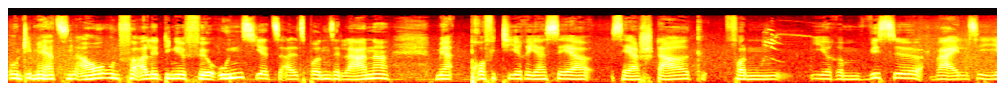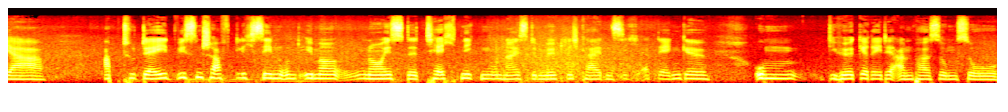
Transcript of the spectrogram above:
Und im Herzen auch und vor alle Dinge für uns jetzt als Bonselaner. Wir profitieren ja sehr, sehr stark von ihrem Wissen, weil sie ja up-to-date wissenschaftlich sind und immer neueste Techniken und neueste Möglichkeiten sich erdenken, um die Hörgeräteanpassung so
